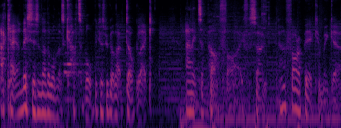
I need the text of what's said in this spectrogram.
Okay, and this is another one that's cuttable because we've got that dog leg. And it's a par 5. So, how far up here can we get?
